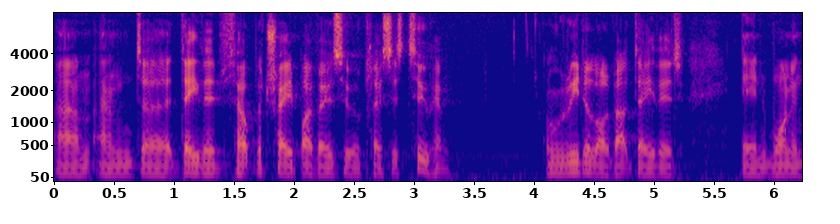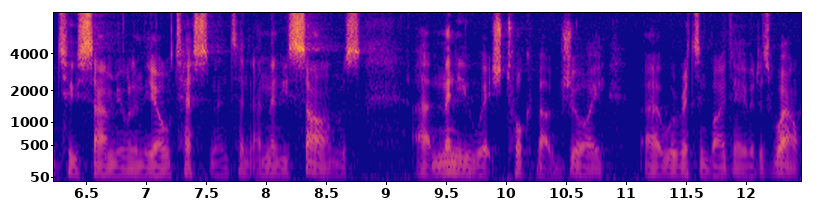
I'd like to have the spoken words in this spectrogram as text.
Um, and uh, David felt betrayed by those who were closest to him. We read a lot about David in 1 and 2 Samuel in the Old Testament, and, and many Psalms, uh, many of which talk about joy, uh, were written by David as well.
